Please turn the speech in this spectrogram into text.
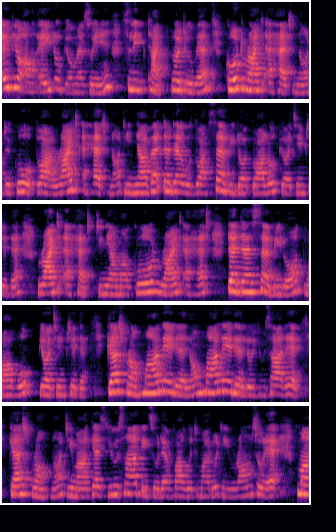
အိပ်ပျော်အောင်အိပ်လို့ပြောမယ်ဆိုရင် sleep tight ထို့တူပဲ go to right ahead เนาะဒီ go သွား right ahead เนาะဒီညာဘက်တက်တက်ကိုသွားဆက်ပြီးတော့သွားလို့ပြောခြင်းဖြစ်တယ် right ahead ဒီနေရာမှာ go right ahead တက်တက်ဆက်ပြီးတော့သွားဖို့ပြောခြင်းဖြစ်တယ် get from မှားနေတယ်เนาะမှားနေတယ်လို့ယူဆတဲ့ get wrong เนาะဒီမှာ get ယူဆသည်ဆိုတဲ့ verb ကိုကျမတို့ဒီ wrong ဆိုတဲ့မှား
